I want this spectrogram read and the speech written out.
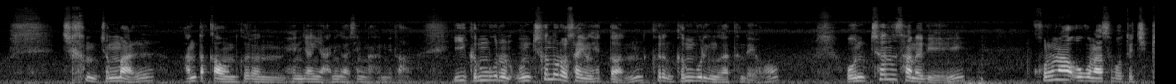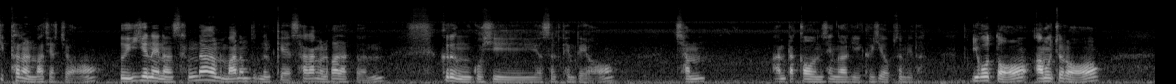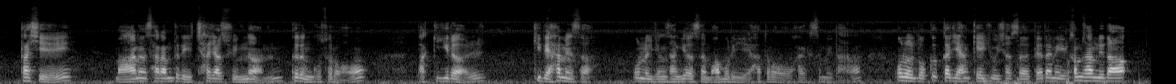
참 정말 안타까운 그런 현장이 아닌가 생각합니다. 이 건물은 온천으로 사용했던 그런 건물인 것 같은데요. 온천 산업이 코로나 오고 나서부터 직격탄을 맞았죠. 그 이전에는 상당한 많은 분들께 사랑을 받았던 그런 곳이었을 텐데요. 참 안타까운 생각이 그지 없습니다. 이곳도 아무쪼록 다시 많은 사람들이 찾아올 수 있는 그런 곳으로 바뀌기를 기대하면서 오늘 영상 이어서 마무리하도록 하겠습니다. 오늘도 끝까지 함께 해주셔서 대단히 감사합니다.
